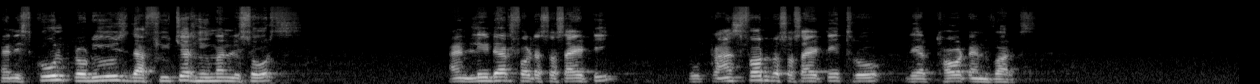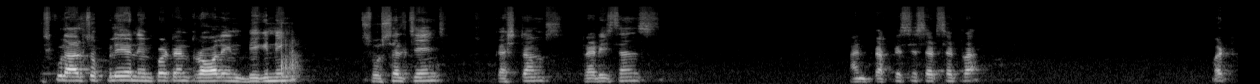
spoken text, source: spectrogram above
And school produce the future human resource and leaders for the society who transform the society through their thought and works. School also play an important role in beginning social change, customs, traditions, and practices, etc. But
